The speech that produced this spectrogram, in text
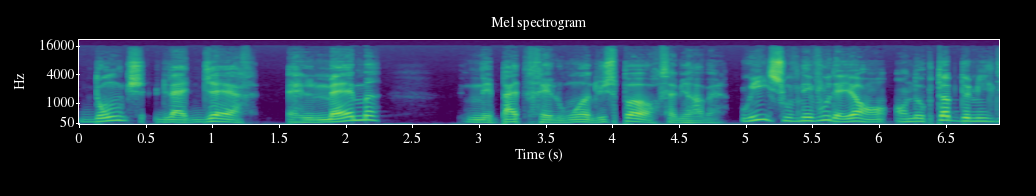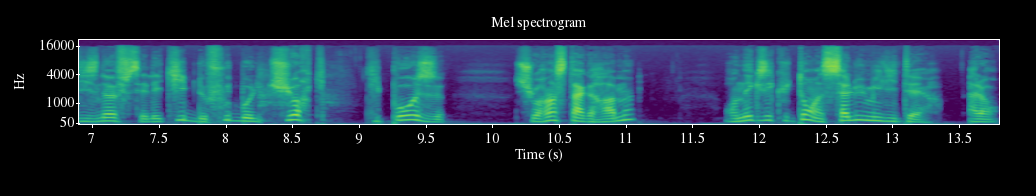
Donc, la guerre elle-même n'est pas très loin du sport, Samir Abel. Oui, souvenez-vous d'ailleurs, en, en octobre 2019, c'est l'équipe de football turc qui pose sur Instagram en exécutant un salut militaire. Alors,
